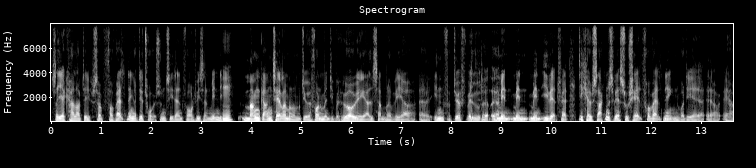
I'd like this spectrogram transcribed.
Så jeg kalder det så forvaltning, og det tror jeg sådan set er en forholdsvis almindelig. Mm. Mange gange taler man om djøfferne, men de behøver jo ikke alle sammen at være øh, inden for djøf, vel? Uddannet, ja. Men, men, men i hvert fald, det kan jo sagtens være socialforvaltningen, hvor det er, er, er,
